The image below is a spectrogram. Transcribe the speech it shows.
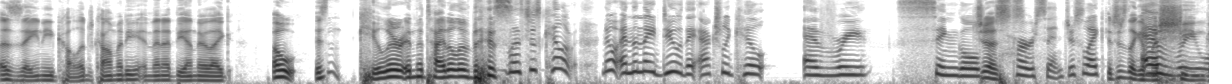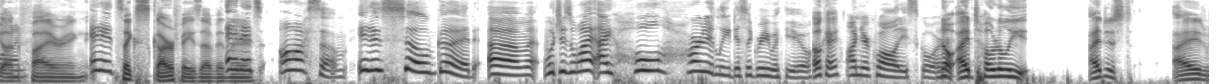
a zany college comedy, and then at the end they're like, "Oh, isn't killer in the title of this?" Let's just kill him. No, and then they do. They actually kill every single Just- person, just like It's just like a machine gun firing. And it's like Scarface up in and there. it's awesome. It is so good. Um, which is why I wholeheartedly disagree with you okay. on your quality score. No, I totally. I just. I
